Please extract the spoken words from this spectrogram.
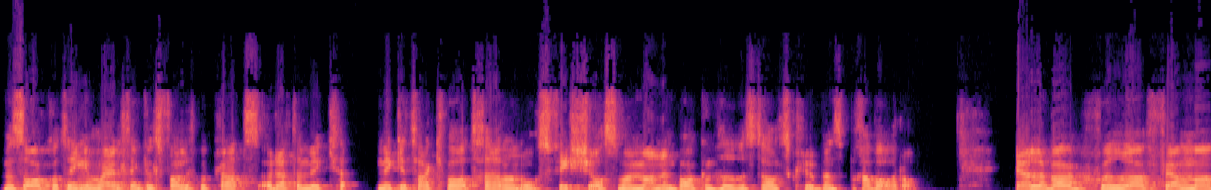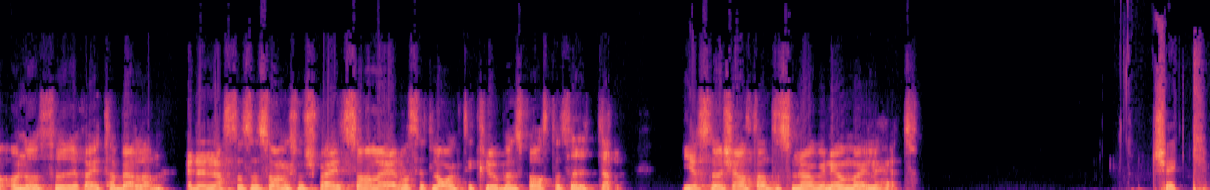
Men saker och ting har helt enkelt fallit på plats och detta mycket, mycket tack vare tränaren Urs Fischer som är mannen bakom huvudstadsklubbens bravader. 11, 7, 5 och nu 4 i tabellen. Är det nästa säsong som schweizaren leder sitt lag till klubbens första titel? Just nu känns det inte som någon omöjlighet. Check.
